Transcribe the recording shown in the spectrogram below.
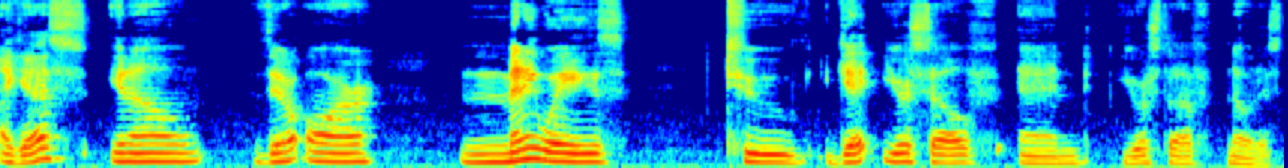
I guess, you know, there are many ways to get yourself and your stuff noticed.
